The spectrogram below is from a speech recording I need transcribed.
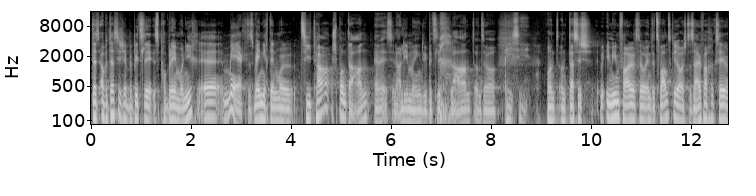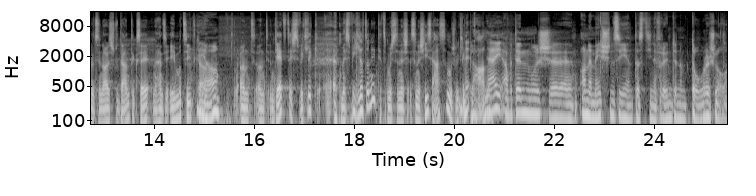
Das, aber das ist eben ein bisschen das Problem, das ich äh, merke, dass wenn ich dann mal Zeit habe, spontan, äh, sind alle immer irgendwie ein bisschen geplant und so. Busy. Und, und das ist in meinem Fall so, in den 20er Jahren ist das einfacher gesehen, weil es sind alles Studenten gesehen, dann haben sie immer Zeit gehabt. Ja. Und, und, und jetzt ist es wirklich, äh, ob man es will oder nicht, jetzt musst du so eine, so eine Scheiße essen, musst wirklich planen. Nein, aber dann musst du äh, an einer Mission sein und das deinen Freunden um die Ohren schlagen.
